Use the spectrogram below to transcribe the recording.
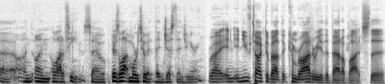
uh, on, on a lot of teams. So there's a lot more to it than just engineering. Right, and and you've talked about the camaraderie of the battle bots. The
